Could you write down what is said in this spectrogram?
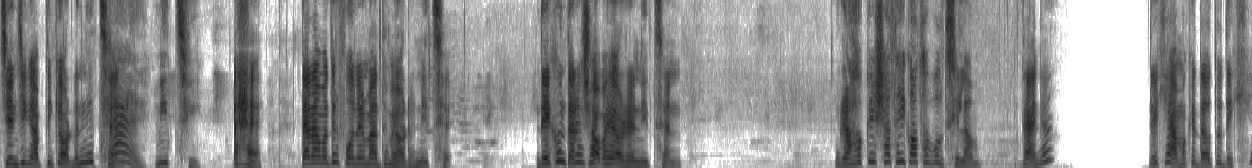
চেঞ্জিং আপনি কি অর্ডার নিচ্ছেন? হ্যাঁ নিচ্ছি। হ্যাঁ তারা আমাদের ফোনের মাধ্যমে অর্ডার নিচ্ছে। দেখুন তারা সবাই অর্ডার নিচ্ছেন। গ্রাহকের সাথেই কথা বলছিলাম। তাই না? দেখি, আমাকে দাও তো দেখি।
